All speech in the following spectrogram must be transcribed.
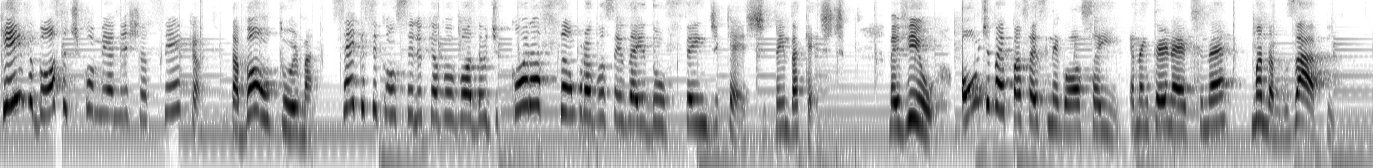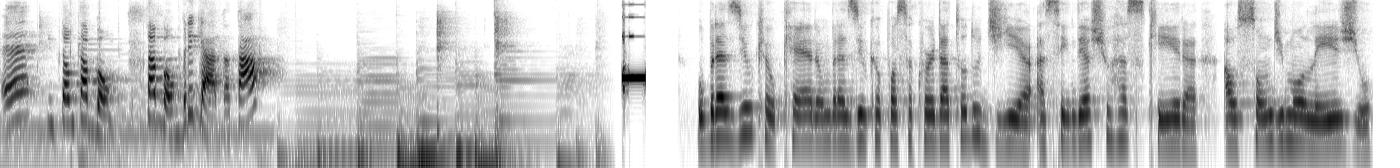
Quem gosta de comer ameixa seca, tá bom, turma? Segue esse conselho que a vovó deu de coração para vocês aí do Fendcast, Fendacast. Mas viu, onde vai passar esse negócio aí? É na internet, né? Manda no zap? É? Então tá bom. Tá bom, obrigada, tá? O Brasil que eu quero é um Brasil que eu possa acordar todo dia, acender a churrasqueira ao som de molejo,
